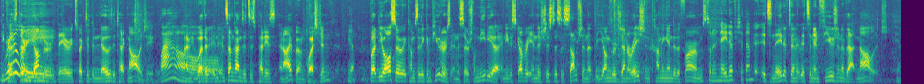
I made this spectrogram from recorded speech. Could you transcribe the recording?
because really? they're younger. They are expected to know the technology. Wow. I mean, whether and, and sometimes it's as petty as an iPhone question. Yeah. But you also, it comes to the computers and the social media and e-discovery, and there's just this assumption that the younger generation coming into the firms. Sort of native to them? It's native to them, it's an infusion of that knowledge. Yeah.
